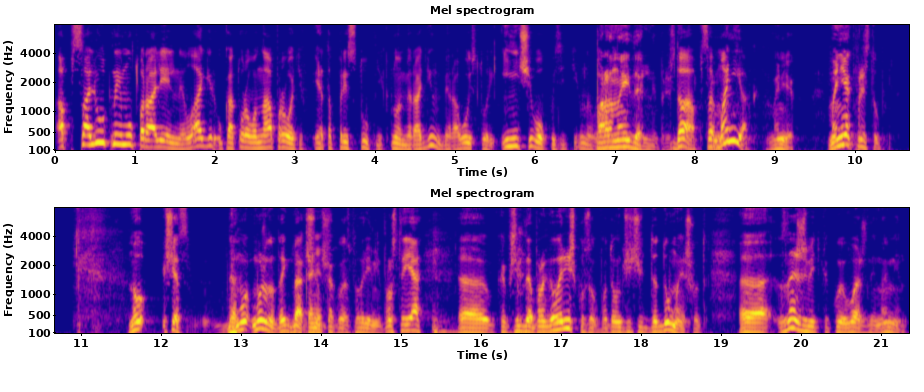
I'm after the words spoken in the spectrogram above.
абсолютно ему параллельный лагерь, у которого напротив это преступник номер один в мировой истории. И ничего позитивного. Параноидальный преступник. Да, абсолютно. Маньяк. Маньяк. Маньяк-преступник. Ну, сейчас, да. можно, да, да конечно. как у нас по времени? Просто я, э, как всегда, проговоришь кусок, потом чуть-чуть додумаешь. Вот, э, знаешь же ведь какой важный момент?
